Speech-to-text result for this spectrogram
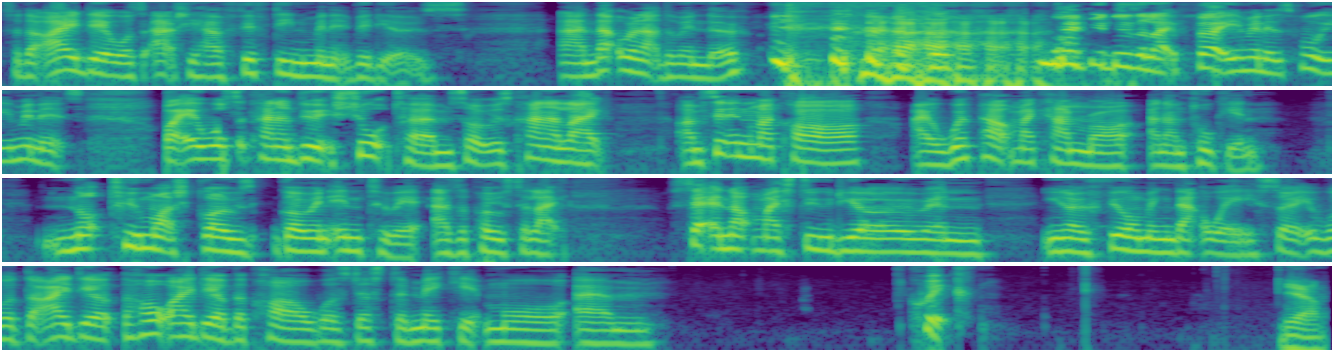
So the idea was actually have 15 minute videos and that went out the window. My videos are like 30 minutes, 40 minutes, but it was to kind of do it short term. So it was kind of like I'm sitting in my car, I whip out my camera and I'm talking. Not too much goes going into it as opposed to like setting up my studio and you know filming that way. So it was the idea the whole idea of the car was just to make it more um quick. Yeah.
